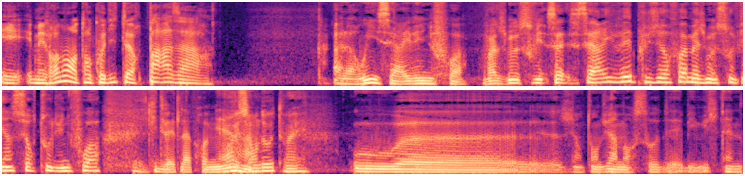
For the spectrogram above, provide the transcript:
et mais vraiment en tant qu'auditeur par hasard? Alors oui, c'est arrivé une fois. Enfin, je me souviens, c'est arrivé plusieurs fois, mais je me souviens surtout d'une fois qui devait être la première. Oui, sans doute, ouais. Où euh, j'ai entendu un morceau des Wheel Hands,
